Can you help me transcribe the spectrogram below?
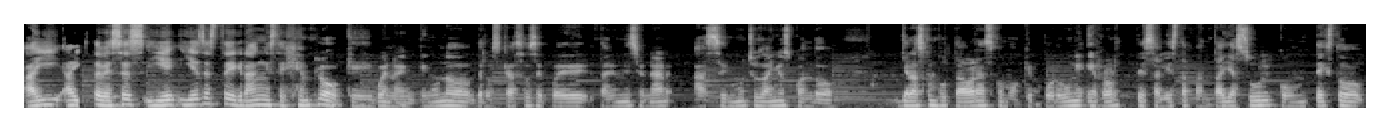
hay, hay a veces, y, y, es este gran este ejemplo que, bueno, en, uno de los casos se puede también mencionar hace muchos años cuando ya las computadoras como que por un error te salía esta pantalla azul con un texto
